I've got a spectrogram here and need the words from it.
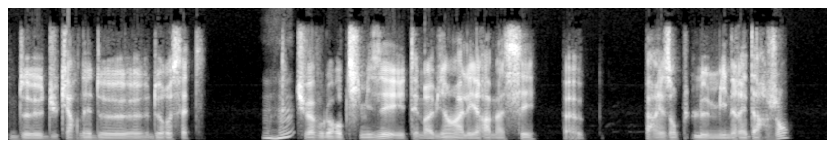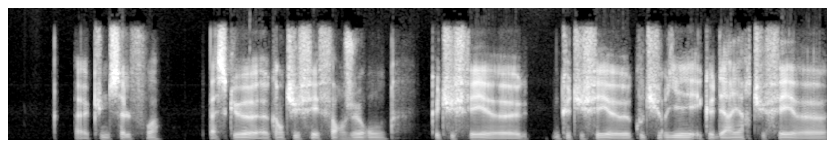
de, du carnet de, de recettes, Mhm. tu vas vouloir optimiser et t'aimerais bien aller ramasser, euh, par exemple, le minerai d'argent euh, qu'une seule fois. Parce que euh, quand tu fais forgeron, que tu fais euh, que tu fais euh, couturier et que derrière tu fais euh,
